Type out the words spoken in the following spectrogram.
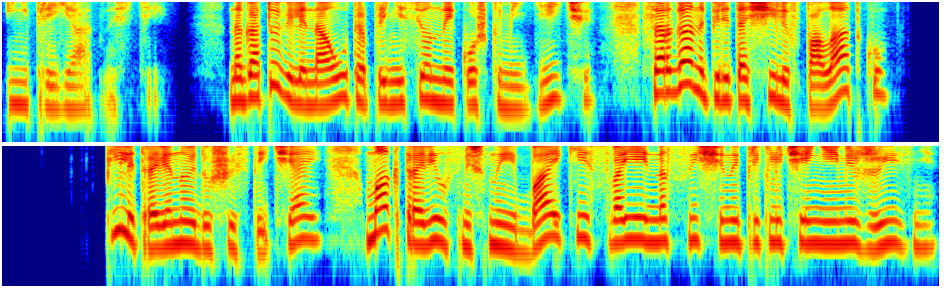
и неприятностей. Наготовили на утро принесенные кошками дичи, саргана перетащили в палатку, пили травяной душистый чай, маг травил смешные байки из своей насыщенной приключениями жизни.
